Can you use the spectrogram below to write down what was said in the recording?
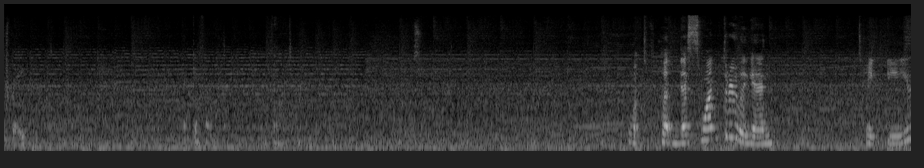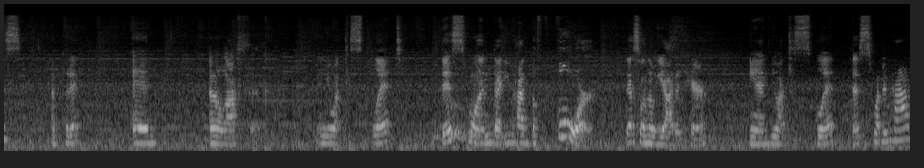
This. You want to put this one through again. Take these and put it in an elastic. And you want to split this one that you had before this one that we added here. And you want to split this one in half.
